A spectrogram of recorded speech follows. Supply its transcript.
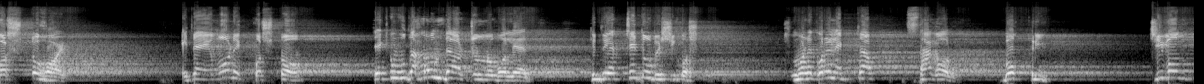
কষ্ট হয়, এটা এমন এক কষ্ট যাকে উদাহরণ দেওয়ার জন্য বলেন কিন্তু এর চাইতেও বেশি কষ্ট। মনে করেন একটা ছাগল, বকরি জীবন্ত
